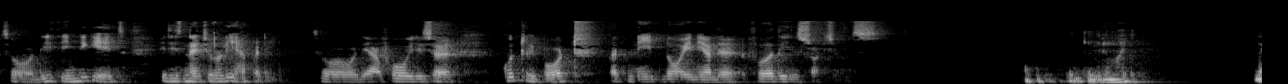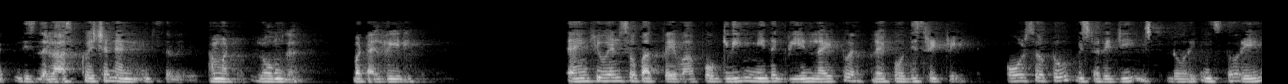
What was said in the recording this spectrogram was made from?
So this indicates it is naturally happening. So therefore it is a good report, but need no any other further instructions. Thank you very much. This is the last question and it's a somewhat longer, but I'll read it. Thank you and Sopat Peva for giving me the green light to apply for this retreat. Also to Mr. Reggie, Mr. Doreen, Ms. Doreen,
